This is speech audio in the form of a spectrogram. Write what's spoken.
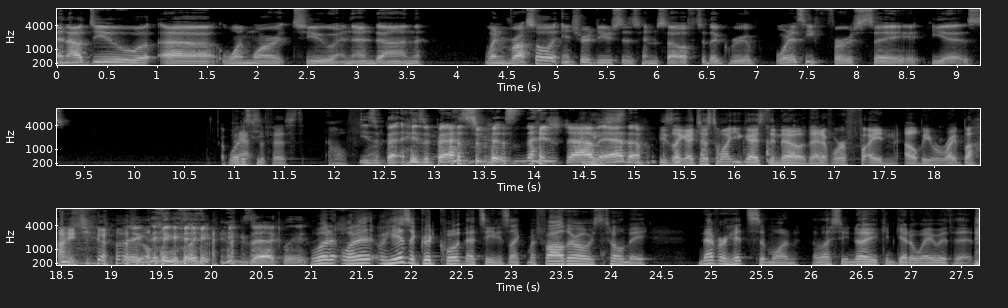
and I'll do uh, one more too, and end on when Russell introduces himself to the group. What does he first say he is? A What is he- pacifist? oh, He's a pa- he's a pacifist. Nice job, He's- Adam. He's like, I just want you guys to know that if we're fighting, I'll be right behind you. the whole time." exactly. What? What? He has a good quote in that scene. He's like, "My father always told me, never hit someone unless you know you can get away with it."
